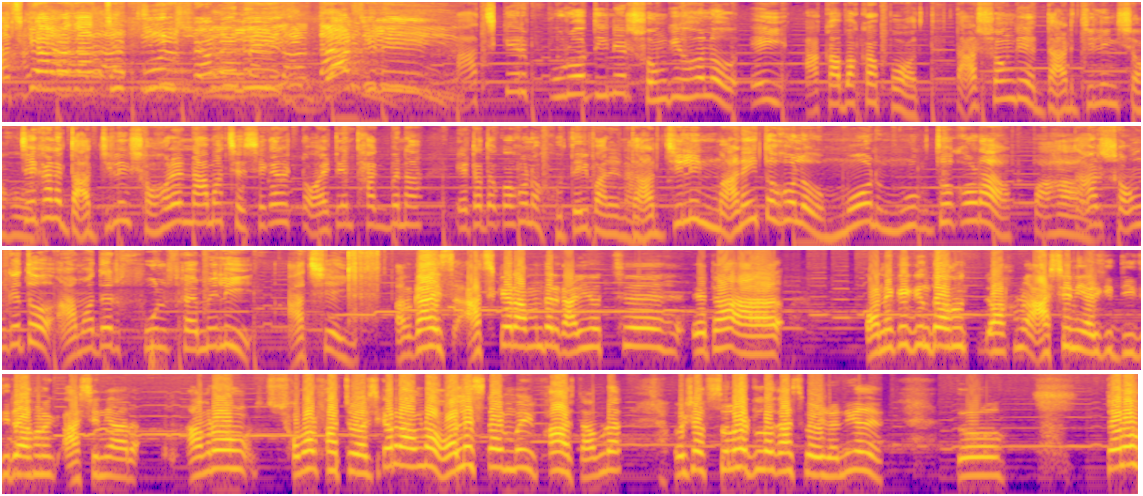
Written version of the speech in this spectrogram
আজকে আমরা যাচ্ছি ফুল ফ্যামিলি দার্জিলিং। আজকের পুরো দিনের সঙ্গী হলো এই আঁকাবাঁকা পথ তার সঙ্গে দার্জিলিং শহর। যেখানে দার্জিলিং শহরের নাম আছে সেখানে টয় ট্রেন থাকবে না এটা তো কখনো হতেই পারে না। দার্জিলিং মানেই তো হলো মন মুগ্ধ করা পাহাড়। তার সঙ্গে তো আমাদের ফুল ফ্যামিলি আছেই। আর গাইস আজকের আমাদের গাড়ি হচ্ছে এটা আর অনেকে কিন্তু এখন এখন আসেনি আর কি দিদিরা এখন আসেনি আর আমরা সবার ফার্স্ট চলে আসি কারণ আমরা অলওয়েজ টাইম ওই ফার্স্ট আমরা ওইসব সোলো টোলো কাজ করি না, ঠিক আছে? তো চলো,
